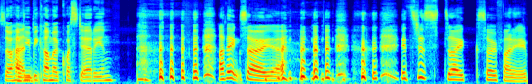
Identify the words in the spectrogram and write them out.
So have you become a Questarian? I think so, yeah. it's just like so funny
